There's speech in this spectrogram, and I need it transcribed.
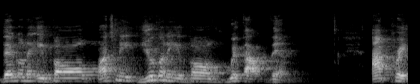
they're going to evolve. Watch me, you're going to evolve without them. I pray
